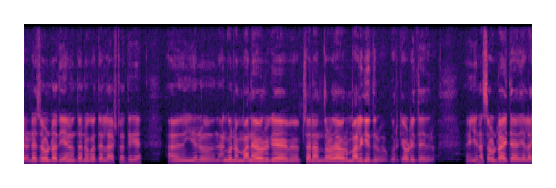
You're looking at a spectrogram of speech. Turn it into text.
ಎರಡನೇ ಸೌಂಡ್ ಅದು ಏನು ಅಂತ ಗೊತ್ತಿಲ್ಲ. ಅಷ್ಟೊತ್ತಿಗೆ ಏನು ನನಗೂ ನಮ್ಮ ಮನೆಯವ್ರಿಗೆ ಚೆನ್ನಾಗಿ ನೋಡಿದೆ ಅವ್ರು ಮಲಗಿದ್ರು, ಗೊರಕೆ ಹೊಡಿತಾಯಿದ್ರು ಏನೋ ಸೌಂಡ್ ಆಯ್ತಾ ಇದೆಯಲ್ಲ,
